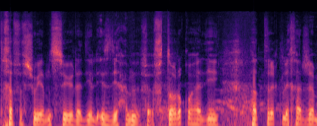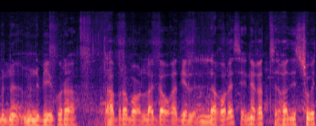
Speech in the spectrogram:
تخفف شوية من السيولة ديال الازدحام في الطرق. وهذه الطريق اللي خارجة من من بيغورا عبر بوعلاقه وغادي لاغوريس يعني غادي شوية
